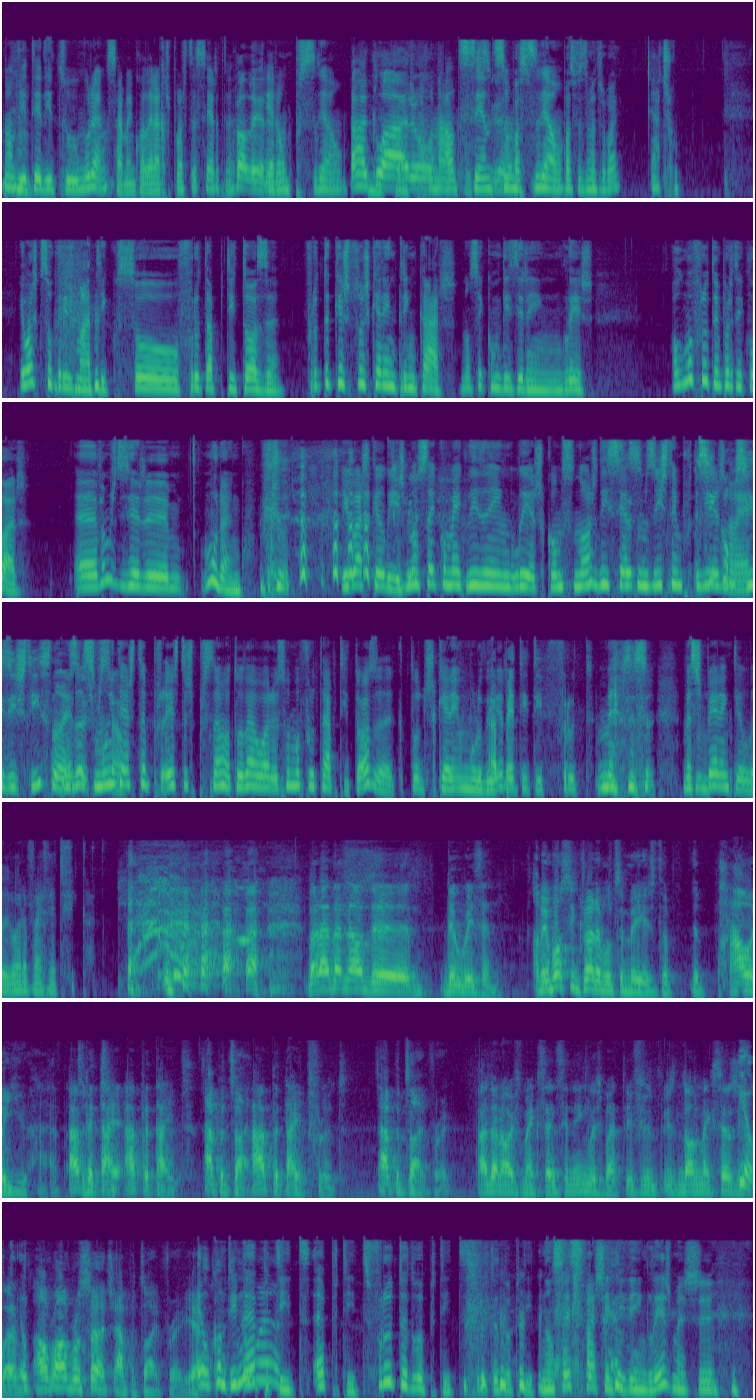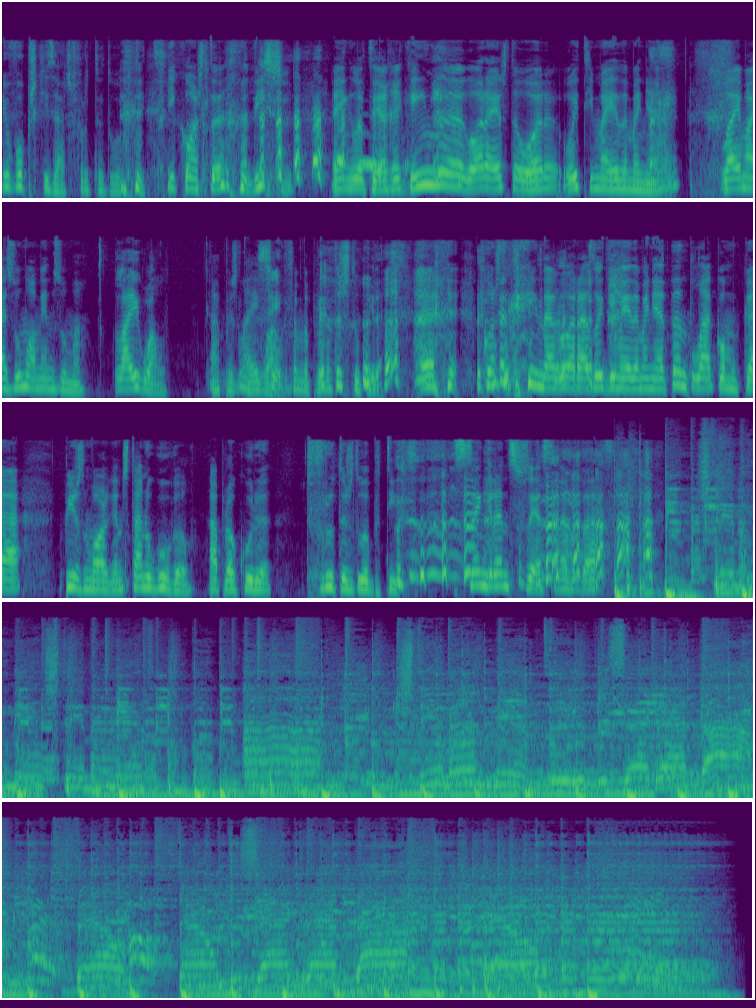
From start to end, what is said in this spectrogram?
Não devia ter dito morango, sabem qual era a resposta certa? Qual era? Era um pessegão. Ah, claro. Ronaldo sente-se um Posso, pessegão. posso fazer o meu trabalho? Ah, desculpa. Eu acho que sou carismático, sou fruta apetitosa, fruta que as pessoas querem trincar. Não sei como dizer em inglês. Alguma fruta em particular? Ah, vamos dizer ah, morango. Eu gosto que ele diz, não sei como é que dizem em inglês, como se nós disséssemos isto em português, Assim como não é? se existisse, não é? Usa-se muito esta, esta expressão a toda a hora. Eu sou uma fruta apetitosa, que todos querem morder. Appetitive fruit. Mas, mas esperem que ele agora vai retificar. But I don't know the the reason. I mean, what's incredible to me is the, the power you have. to- Appetite, appetite, appetite. appetite fruit. appetite fruit. I don't know if it makes sense in English, but if you, it don't make sense, you Ele- learn. ele- I'll, I'll research appetite fruit. Yeah. Ele continua. Apetite, apetite, fruta do apetite, fruta do apetite. Não sei se faz sentido em inglês, mas ah, eu vou pesquisar, fruta do apetite. E consta, diz a Inglaterra, que ainda agora, a esta hora, 8 e meia da manhã, lá é mais uma ou menos uma. Lá é igual. Ah, pois lá é igual, Sim. foi uma pergunta estúpida. Eh, consta que ainda agora, às oito e meia da manhã, tanto lá como cá, Piers Morgan está no Google à procura de frutas do apetite. Sem grande sucesso, na verdade. extremamente, extremamente.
